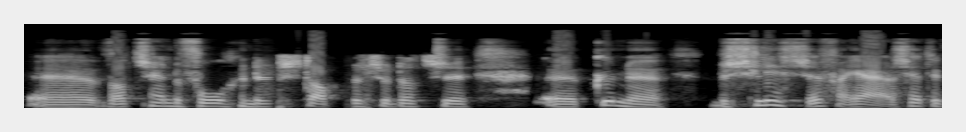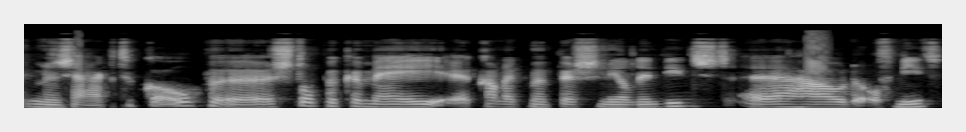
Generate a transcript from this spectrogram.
uh, wat zijn de volgende stappen, zodat ze uh, kunnen beslissen van ja, zet ik mijn zaak te koop, stop ik ermee, kan ik mijn personeel in dienst houden of niet.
